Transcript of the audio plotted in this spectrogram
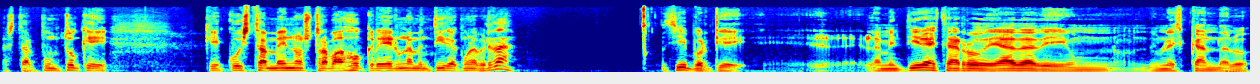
hasta el punto que, que cuesta menos trabajo creer una mentira que una verdad. Sí, porque la mentira está rodeada de un, de un escándalo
